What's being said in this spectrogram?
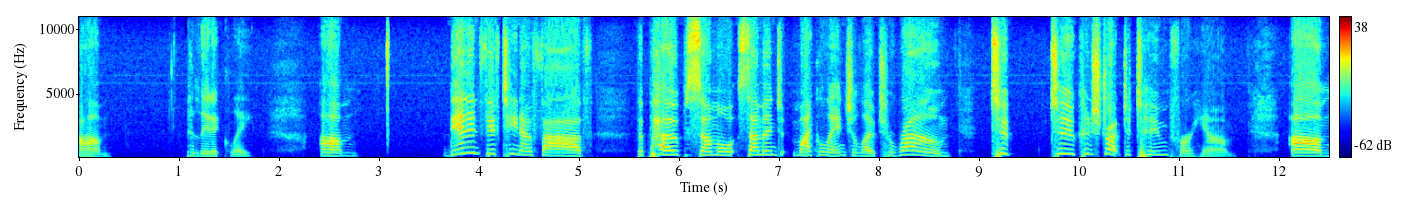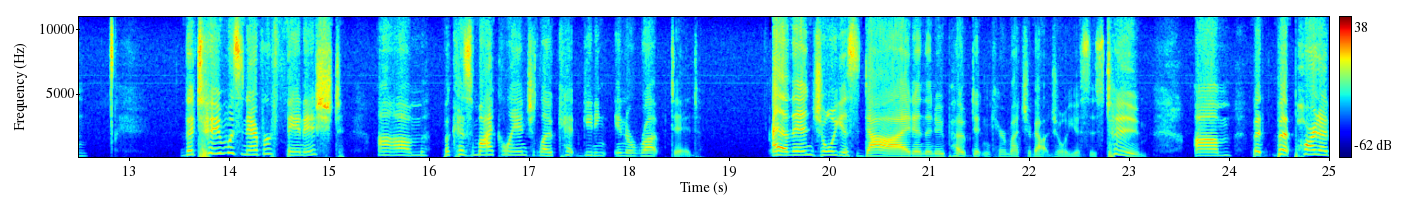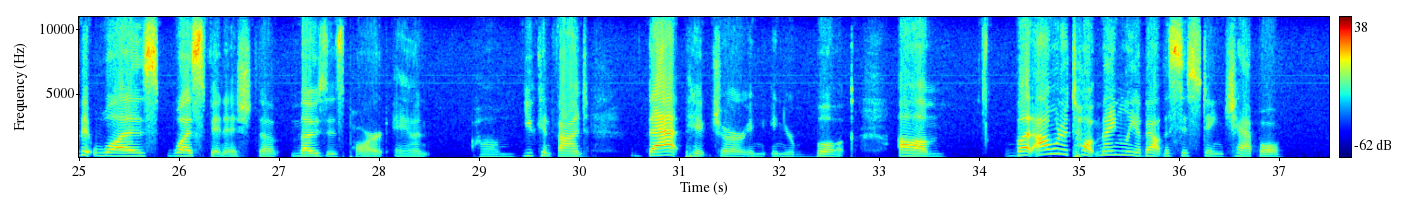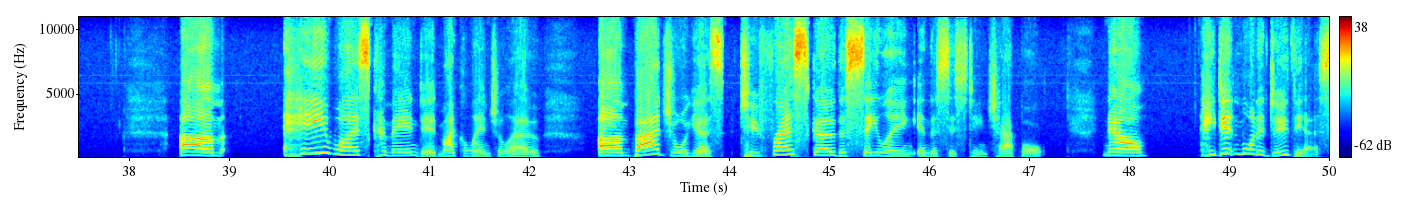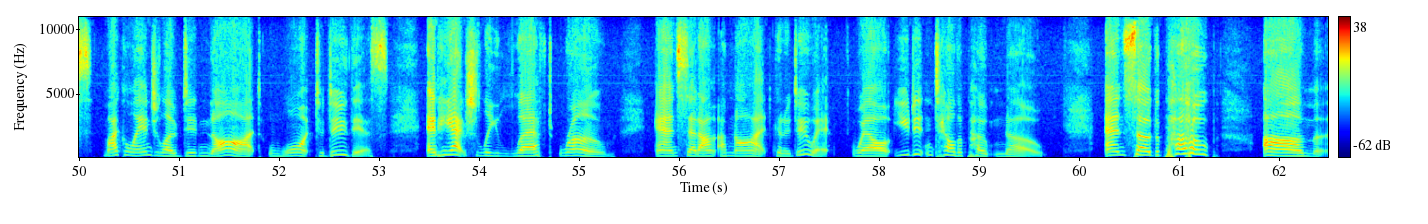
um, politically. Um, then in 1505, the Pope summoned Michelangelo to Rome to, to construct a tomb for him. Um, the tomb was never finished um, because Michelangelo kept getting interrupted. And then Julius died, and the new pope didn't care much about Julius's tomb. Um, but but part of it was was finished, the Moses part, and um, you can find that picture in in your book. Um, but I want to talk mainly about the Sistine Chapel. Um, he was commanded, Michelangelo, um, by Julius to fresco the ceiling in the Sistine Chapel. Now he didn't want to do this. Michelangelo did not want to do this. And he actually left Rome and said, I'm, I'm not going to do it. Well, you didn't tell the Pope no. And so the Pope, um,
